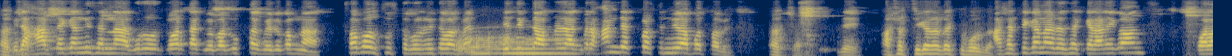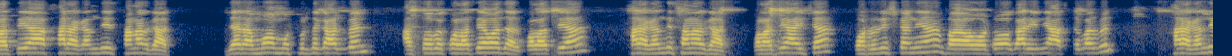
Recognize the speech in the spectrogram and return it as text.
এটা আচ্ছা। হাট থেকে নিছেন না গরুর জ্বর থাকবে বা রোগ থাকবে এরকম না। সবল সুস্থ করে নিতে পারবেন। এই দিকটা আপনারা একবার হান্ড্রেড পার্সেন্ট নিরাপদ পাবেন। আচ্ছা। জি। আসার ঠিকানাটা একটু বলবেন। আসার ঠিকানা রয়েছে কেরানীগঞ্জ কলাতিয়া খারাকান্দি থানারঘাট যারা মোহাম্মদপুর থেকে আসবেন আসতে হবে কলাতিয়া বাজার কলাতিয়া হারাগান্ধী সানার ঘাট। কলাতিয়া আইসা অটো রিক্সা নিয়ে বা অটো গাড়ি নিয়ে আসতে পারবেন খারাকান্দি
